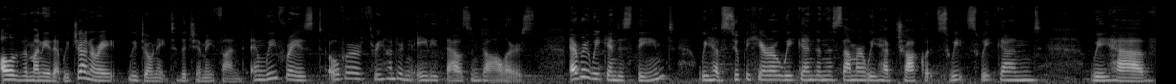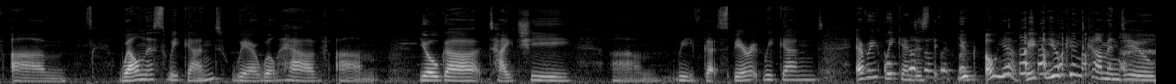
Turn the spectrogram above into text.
all of the money that we generate, we donate to the Jimmy Fund. And we've raised over $380,000. Every weekend is themed. We have Superhero Weekend in the summer, we have Chocolate Sweets Weekend, we have um, Wellness Weekend where we'll have um, yoga, Tai Chi. Um, we've got Spirit Weekend. Every weekend that is like you, oh yeah. we, you can come and do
